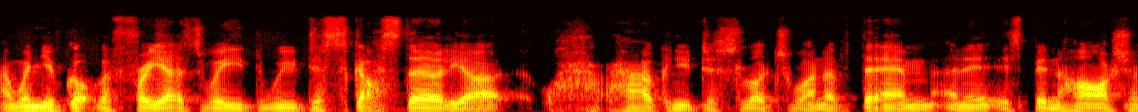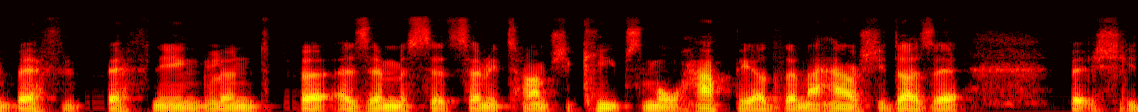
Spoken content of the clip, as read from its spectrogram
and when you've got the three, as we we discussed earlier, how can you dislodge one of them? And it, it's been harsh on Beth, Bethany England, but as Emma said so many times, she keeps them all happy. I don't know how she does it, but she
